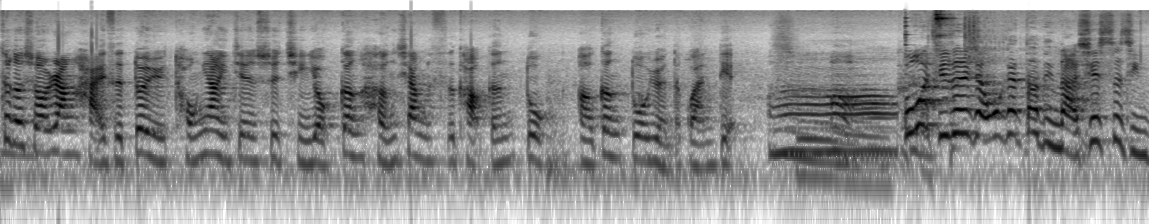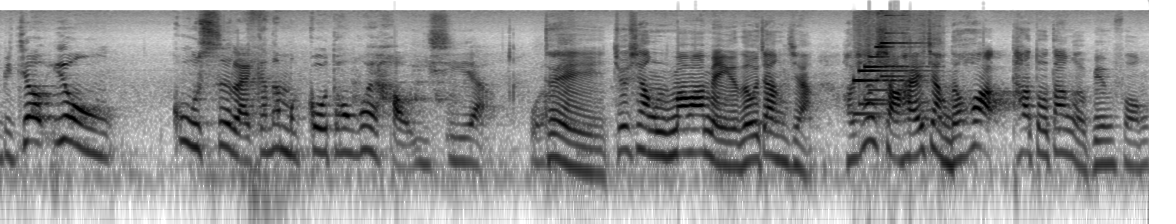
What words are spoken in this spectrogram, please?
这个时候让孩子对于同样一件事情有更横向的思考，跟多呃更多元的观点。哦，不过其实想问看到底哪些事情比较用故事来跟他们沟通会好一些呀？对，就像妈妈每个都这样讲，好像小孩讲的话他都当耳边风，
